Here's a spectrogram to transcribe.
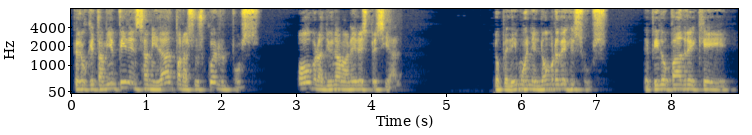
pero que también piden sanidad para sus cuerpos, obra de una manera especial. Lo pedimos en el nombre de Jesús. Te pido, Padre, que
